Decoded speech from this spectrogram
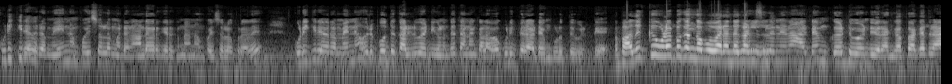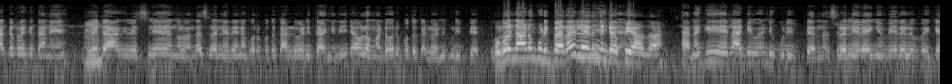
குடிக்கிறவரமே நான் போய் சொல்ல மாட்டேன். ஆண்டவருக்கு இருக்குன்னா நான் போய் சொல்லக்கூடாது. குடிக்கிறவரமே ஒரு போத்து கல் வண்டி கொண்டு தனக்கு அளவா குடிப்பெறாட்டம் கொடுத்து விட்டு. அப்ப அதுக்கு உழைப்புக்கு எங்க போவார் அந்த கல். சில நேரம் ஆட்டம் கேட்டு வேண்டி வராங்க பக்கத்துல ஆக்கள் இருக்கு தானே இவட்ட ஆகி வச்சுன்னு எங்களை வந்தா சில நேரம் எனக்கு ஒரு பொத்து கல் வண்டி தாங்கிட்டு அவ்வளவு மட்டும் ஒரு பொத்து கல் வண்டி குடிப்பாரு ஒவ்வொரு நாளும் குடிப்பாரா இல்ல இருந்துட்டு எப்பயாதா தனக்கு ஏழு அடி வேண்டி குடிப்பேன். அந்த சில நேரம் எங்க வேலையில போய்க்க.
